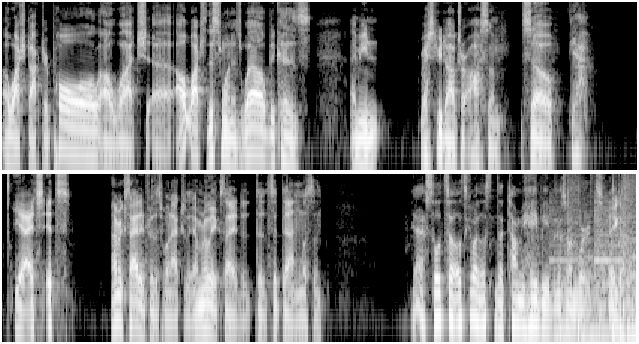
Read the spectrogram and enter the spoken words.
I'll watch Doctor Pol, I'll watch, uh, I'll watch this one as well because, I mean, rescue dogs are awesome. So Yeah. yeah, it's it's. I'm excited for this one. Actually, I'm really excited to, to sit down and listen. Yeah. So let's uh, let's go and listen to Tommy Habeeb in his own words. There you go.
